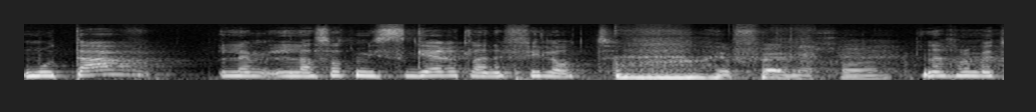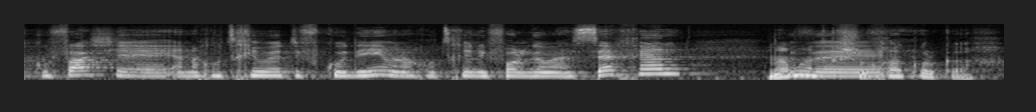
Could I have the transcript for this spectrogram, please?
שמוטב לעשות מסגרת לנפילות. יפה, נכון. אנחנו בתקופה שאנחנו צריכים להיות תפקודיים, אנחנו צריכים לפעול גם מהשכל. למה את ו- קשוחה כל כך?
